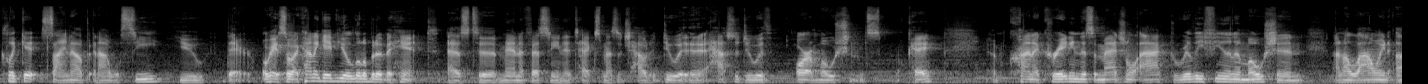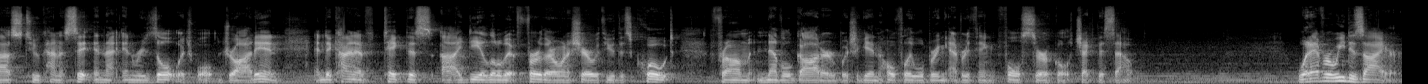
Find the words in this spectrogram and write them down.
Click it, sign up, and I will see you there. Okay, so I kind of gave you a little bit of a hint as to manifesting a text message, how to do it, and it has to do with our emotions, okay? I'm kind of creating this imaginal act, really feeling emotion and allowing us to kind of sit in that end result, which will draw it in. And to kind of take this uh, idea a little bit further, I want to share with you this quote from Neville Goddard, which again, hopefully will bring everything full circle. Check this out. Whatever we desire,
